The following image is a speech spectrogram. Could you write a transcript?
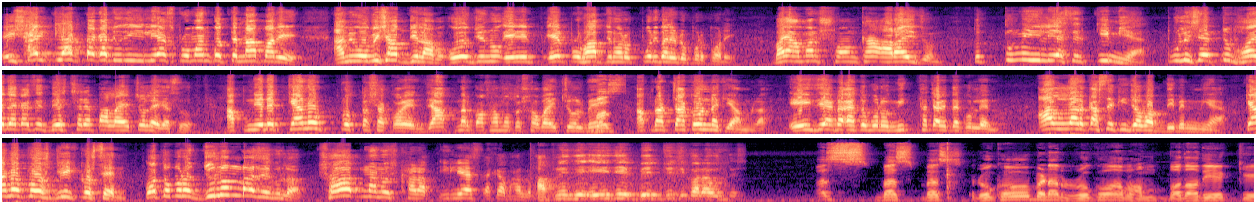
এই ষাট লাখ টাকা যদি ইলিয়াস প্রমাণ করতে না পারে আমি অভিশাপ দিলাম ও যেন এর এর প্রভাব যেন ওর পরিবারের উপর পড়ে ভাই আমার সংখ্যা আড়াই জন তো তুমি ইলিয়াসের কি মিয়া পুলিশ একটু ভয় দেখাচ্ছে দেশ ছেড়ে পালায় চলে গেছো আপনি এটা কেন প্রত্যাশা করেন যে আপনার কথা মতো সবাই চলবে বাস। আপনার চাকর নাকি আমরা এই যে একটা এত বড় মিথ্যাচারিতা করলেন আল্লাহর কাছে কি জবাব দিবেন মিয়া কেন পোস্ট ডিলিট করছেন কত বড় জুলুম বাজ এগুলো সব মানুষ খারাপ ইলিয়াস একা ভালো আপনি যে এই যে বেজ্জুতি করা উদ্দেশ্য बस बस बस রোকো বেটা রোকো अब हम बता दिए कि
